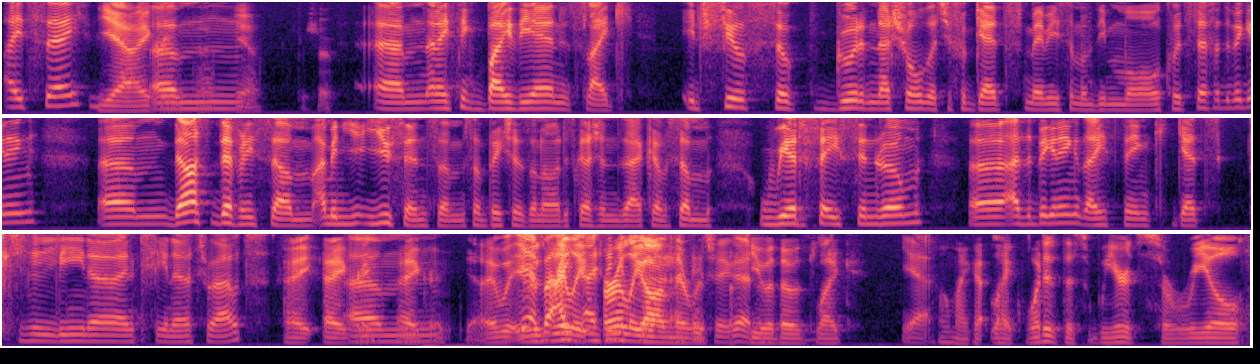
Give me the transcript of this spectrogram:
I'd say, Yeah, I agree. Um, with that. Yeah, for sure. um, and I think by the end, it's like it feels so good and natural that you forget maybe some of the more awkward stuff at the beginning. Um, there's definitely some. I mean, you, you sent some some pictures on our discussion, Zack, of some weird face syndrome uh, at the beginning that I think gets cleaner and cleaner throughout. I, I agree. Um, I agree. Yeah, it, it yeah, was but I- really I early uh, on. I There think was it's very a good. few of those like, Yeah. oh my god, like what is this weird surreal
